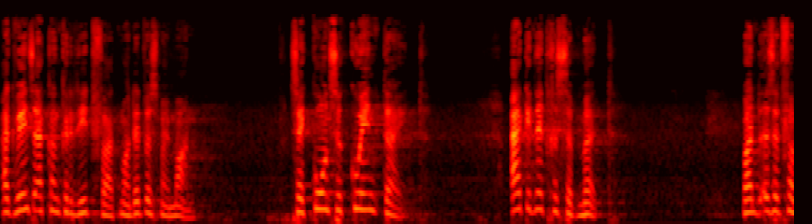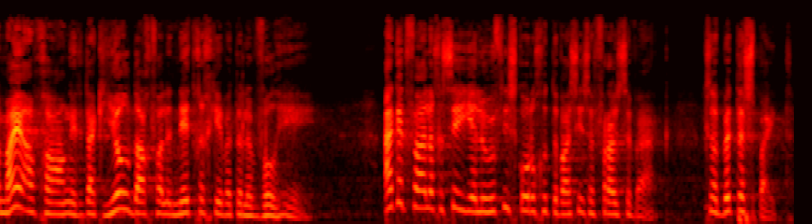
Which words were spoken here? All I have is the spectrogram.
ek wens ek kan krediet vat, maar dit was my man sy konsekwentheid. Ek het net gesubmit. Want as dit vir my afgehang het, het ek heeldag vir hulle net gegee wat hulle wil hê. Ek het vir hulle gesê julle hoef nie skottelgoed te was nie, dis 'n vrou se werk. Ek is nou bitter spyt.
